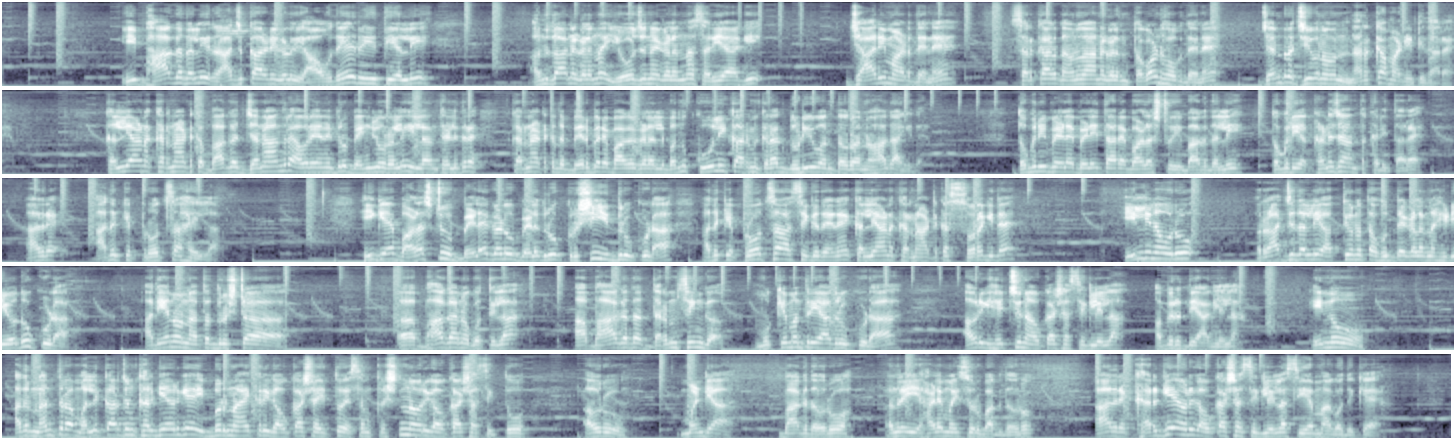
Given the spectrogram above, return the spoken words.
ಈ ಭಾಗದಲ್ಲಿ ರಾಜಕಾರಣಿಗಳು ಯಾವುದೇ ರೀತಿಯಲ್ಲಿ ಅನುದಾನಗಳನ್ನು, ಯೋಜನೆಗಳನ್ನು ಸರಿಯಾಗಿ ಜಾರಿ ಮಾಡ್ದೇನೆ, ಸರ್ಕಾರದ ಅನುದಾನಗಳನ್ನು ತಗೊಂಡು ಹೋಗ್ದೇನೆ, ಜನರ ಜೀವನವನ್ನು ನರಕ ಮಾಡಿಟ್ಟಿದ್ದಾರೆ. ಕಲ್ಯಾಣ ಕರ್ನಾಟಕ ಭಾಗದ ಜನ ಅಂದರೆ ಅವರೇನಿದ್ರು ಬೆಂಗಳೂರಲ್ಲಿ ಇಲ್ಲ ಅಂತ ಹೇಳಿದರೆ ಕರ್ನಾಟಕದ ಬೇರೆ ಬೇರೆ ಭಾಗಗಳಲ್ಲಿ ಬಂದು ಕೂಲಿ ಕಾರ್ಮಿಕರಾಗಿ ದುಡಿಯುವಂಥವ್ರು ಅನ್ನೋ ಹಾಗಾಗಿದೆ. ತೊಗರಿ ಬೇಳೆ ಬೆಳೀತಾರೆ ಭಾಳಷ್ಟು ಈ ಭಾಗದಲ್ಲಿ, ತೊಗರಿಯ ಕಣಜ ಅಂತ ಕರೀತಾರೆ. ಆದರೆ ಅದಕ್ಕೆ ಪ್ರೋತ್ಸಾಹ ಇಲ್ಲ. ಹೀಗೆ ಭಾಳಷ್ಟು ಬೆಳೆಗಳು ಬೆಳೆದ್ರೂ ಕೃಷಿ ಇದ್ದರೂ ಕೂಡ ಅದಕ್ಕೆ ಪ್ರೋತ್ಸಾಹ ಸಿಗದೇನೆ ಕಲ್ಯಾಣ ಕರ್ನಾಟಕ ಸೊರಗಿದೆ. ಇಲ್ಲಿನವರು ರಾಜ್ಯದಲ್ಲಿ ಅತ್ಯುನ್ನತ ಹುದ್ದೆಗಳನ್ನು ಹಿಡಿಯೋದು ಕೂಡ ಅದೇನೋ ನತದೃಷ್ಟ ಭಾಗನೋ ಗೊತ್ತಿಲ್ಲ. ಆ ಭಾಗದ ಧರ್ಮಸಿಂಗ್ ಮುಖ್ಯಮಂತ್ರಿ ಆದರೂ ಕೂಡ ಅವರಿಗೆ ಹೆಚ್ಚಿನ ಅವಕಾಶ ಸಿಗಲಿಲ್ಲ, ಅಭಿವೃದ್ಧಿ ಆಗಲಿಲ್ಲ. ಇನ್ನು ಅದರ ನಂತರ ಮಲ್ಲಿಕಾರ್ಜುನ್ ಖರ್ಗೆ ಅವರಿಗೆ ಇಬ್ಬರು ನಾಯಕರಿಗೆ ಅವಕಾಶ ಇತ್ತು. ಎಸ್ ಎಂ ಕೃಷ್ಣನ್ ಅವರಿಗೆ ಅವಕಾಶ ಸಿಕ್ತು. ಅವರು ಮಂಡ್ಯ ಭಾಗದವರು, ಅಂದರೆ ಈ ಹಳೆ ಮೈಸೂರು ಭಾಗದವರು. ಆದರೆ ಖರ್ಗೆ ಅವರಿಗೆ ಅವಕಾಶ ಸಿಗಲಿಲ್ಲ ಸಿ ಎಂ ಆಗೋದಕ್ಕೆ.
